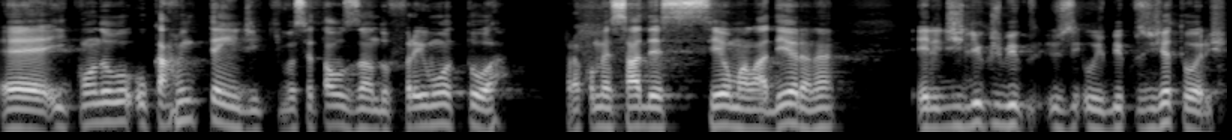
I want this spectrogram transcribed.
É, e quando o carro entende que você está usando o freio motor para começar a descer uma ladeira, né? Ele desliga os bicos, os, os bicos injetores.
